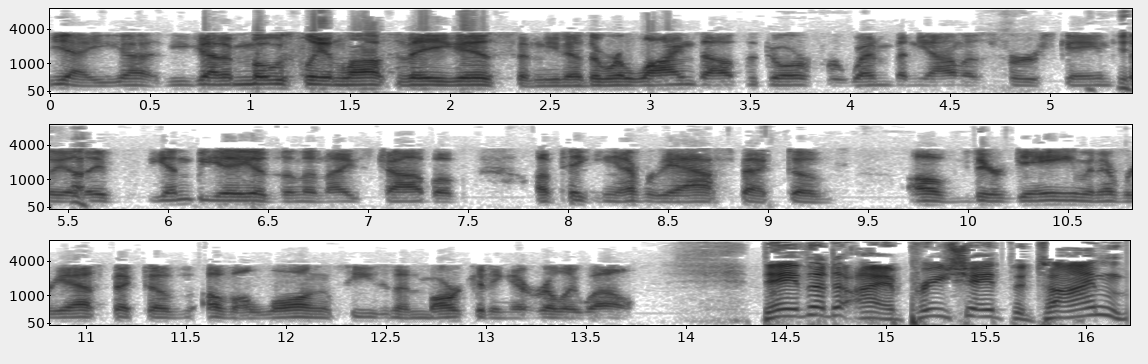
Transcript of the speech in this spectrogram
yeah, you got you got it mostly in Las Vegas, and you know there were lines out the door for Wembanyama's first game. So yeah, Yeah. they've, the NBA has done a nice job of of taking every aspect of of their game and every aspect of of a long season and marketing it really well. David, I appreciate the time,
